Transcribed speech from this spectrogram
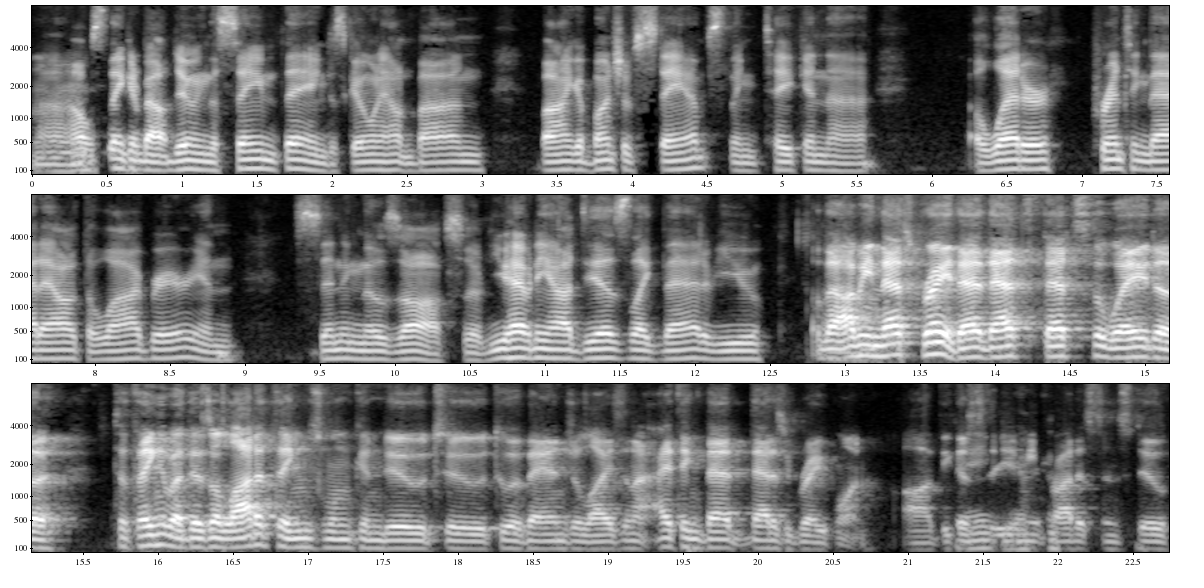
Mm-hmm. Uh, I mm-hmm. was thinking about doing the same thing, just going out and buying buying a bunch of stamps, then taking uh, a letter, printing that out at the library, and sending those off. So, do you have any ideas like that? Have you? I mean, that's great. That that's that's the way to to think about. There's a lot of things one can do to to evangelize, and I, I think that that is a great one uh, because the, I mean, Protestants do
